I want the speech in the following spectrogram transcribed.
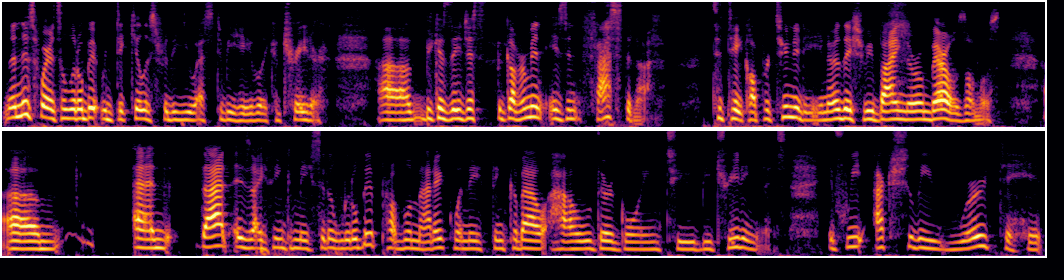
then this is where it's a little bit ridiculous for the U.S. to behave like a trader, uh, because they just the government isn't fast enough to take opportunity. You know, they should be buying their own barrels almost, um, and that is, I think, makes it a little bit problematic when they think about how they're going to be treating this. If we actually were to hit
